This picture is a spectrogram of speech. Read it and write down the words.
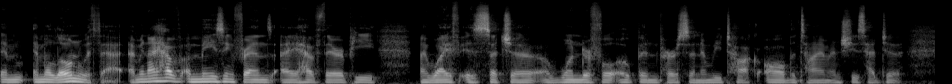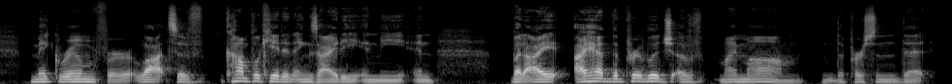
am, am alone with that. I mean, I have amazing friends. I have therapy. My wife is such a, a wonderful, open person, and we talk all the time. And she's had to make room for lots of complicated anxiety in me. And but I I had the privilege of my mom, the person that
